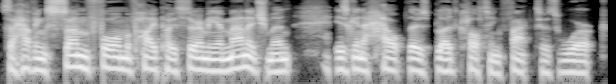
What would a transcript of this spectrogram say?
So, having some form of hypothermia management is going to help those blood clotting factors work.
